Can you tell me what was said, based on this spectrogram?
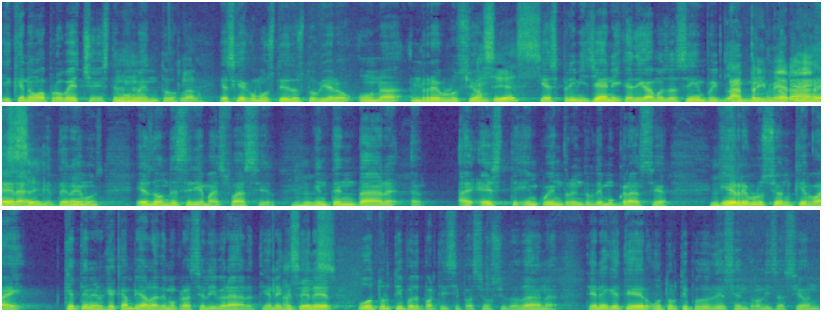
y que no aproveche este momento, es que como ustedes tuvieron una revolución que es primigénica, digamos así, la primera, que tenemos, es donde sería más fácil intentar eh, este encuentro entre democracia y revolución que va que tener que cambiar la democracia liberal, tiene que tener otro tipo de participación ciudadana, tiene que tener otro tipo de descentralización,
